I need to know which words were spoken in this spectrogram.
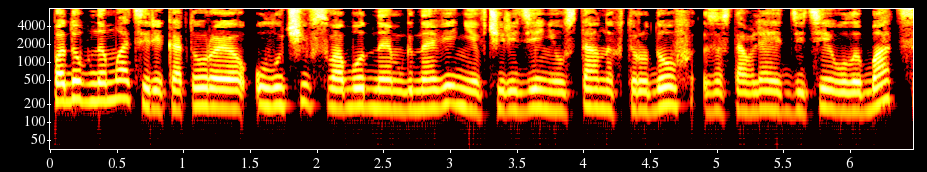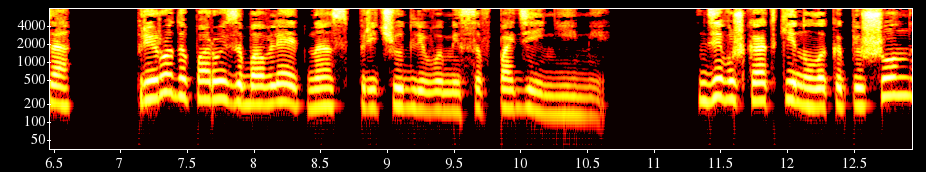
Подобно матери, которая, улучив свободное мгновение в череде неустанных трудов, заставляет детей улыбаться, природа порой забавляет нас причудливыми совпадениями. Девушка откинула капюшон,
